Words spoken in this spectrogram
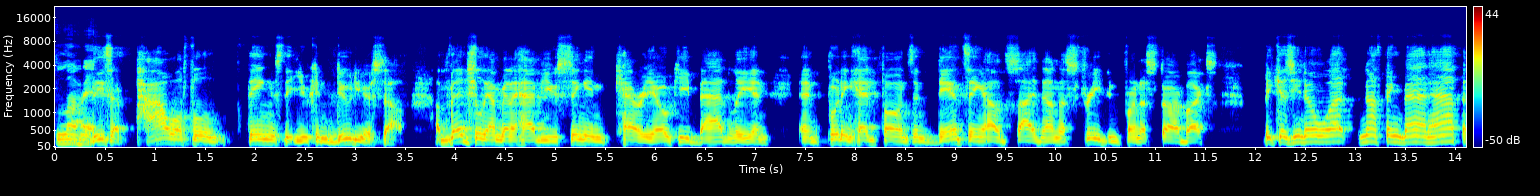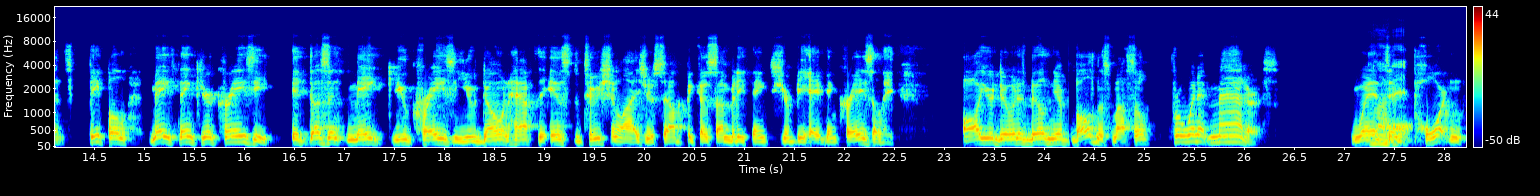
Love it. These are powerful things that you can do to yourself. Eventually, I'm going to have you singing karaoke badly and and putting headphones and dancing outside on the street in front of Starbucks because you know what? Nothing bad happens. People may think you're crazy. It doesn't make you crazy. You don't have to institutionalize yourself because somebody thinks you're behaving crazily. All you're doing is building your boldness muscle for when it matters, when Love it's it. important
